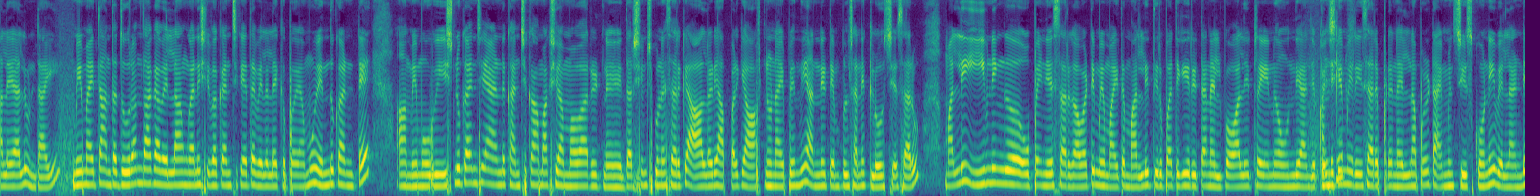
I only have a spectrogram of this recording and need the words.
ఆలయాలు ఉంటాయి. మేమైతే అంత దూరం దాకా వెళ్ళాం కానీ శివ కంచికి అయితే వెళ్ళలేకపోయాము. ఎందుకంటే మేము విష్ణు కంచి అండ్ కంచి కామాక్షి అమ్మవారిని దర్శించుకునేసరికి ఆల్రెడీ అప్పటికి ఆఫ్టర్నూన్ అయిపోయింది. అన్ని టెంపుల్స్ అన్ని క్లోజ్ చేశారు. మళ్ళీ ఈవినింగ్ ఓపెన్ చేస్తారు కాబట్టి మేమైతే మళ్ళీ తిరుపతికి రిటర్న్ వెళ్ళిపోవాలి. ట్రైన్ ఉంది అని చెప్పి అందుకే మీరు ఈసారి ఎప్పుడైనా వెళ్ళినప్పుడు టైమింగ్స్ చూసుకొని వెళ్ళండి.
